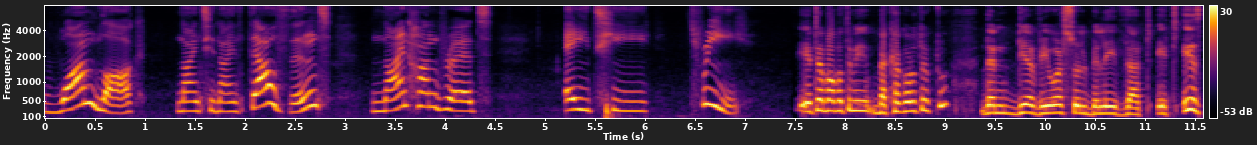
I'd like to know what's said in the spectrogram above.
1 lakh 99,983. এটা বাবা তুমি ব্যাখ্যা করো তো একটু দেন ডিয়ার ভিউয়ার্স উইল বিলিভ দ্যাট ইট ইজ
